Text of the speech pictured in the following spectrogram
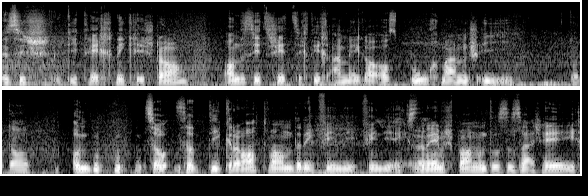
es ist, die Technik ist da, andererseits schätze ich dich auch mega als Buchmensch ein. Total. Und so, so die Gratwanderung finde ich, find ich extrem ja. spannend, dass du sagst, hey, ich,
